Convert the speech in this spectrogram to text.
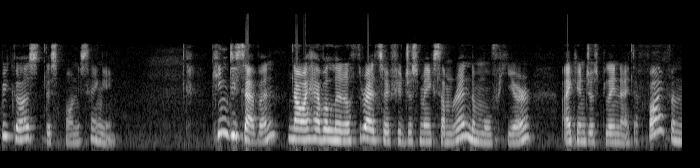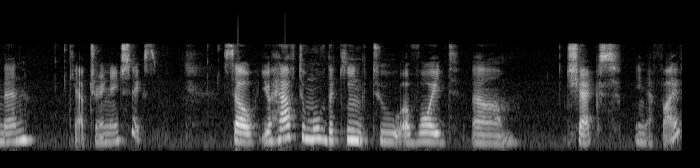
because this pawn is hanging. King d7, now I have a little threat, so if you just make some random move here, I can just play knight f5 and then capture in h6. So you have to move the king to avoid um, checks in f5.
